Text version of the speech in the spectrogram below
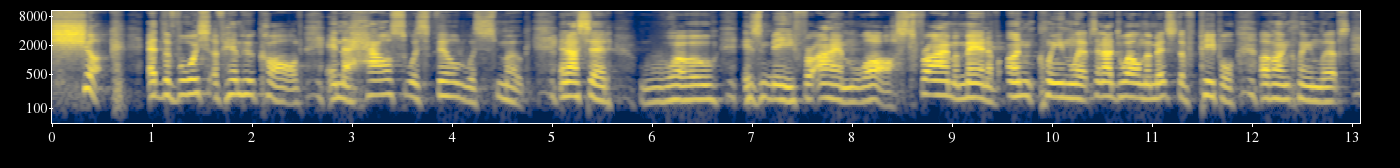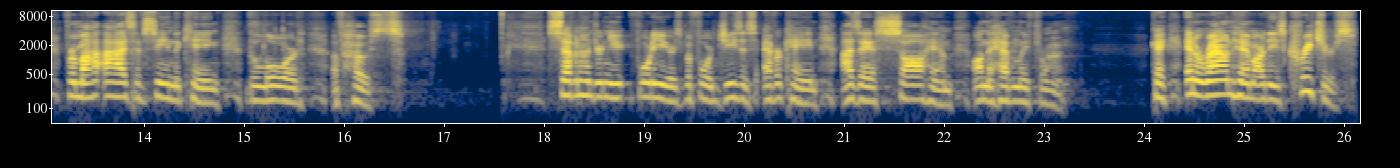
shook at the voice of him who called, and the house was filled with smoke. And I said, Woe is me, for I am lost, for I am a man of unclean lips, and I dwell in the midst of people of unclean lips. For my eyes have seen the King, the Lord of hosts. 740 years before Jesus ever came, Isaiah saw him on the heavenly throne. Okay, and around him are these creatures,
